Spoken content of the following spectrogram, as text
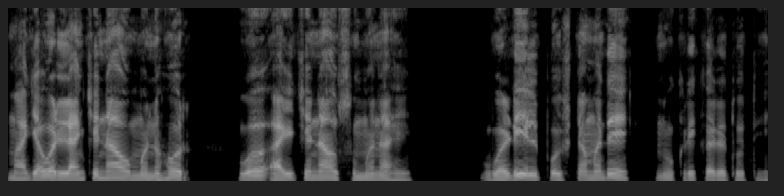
माझ्या वडिलांचे नाव मनोहर व आईचे नाव सुमन आहे. वडील पोस्टामध्ये नोकरी करत होते.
